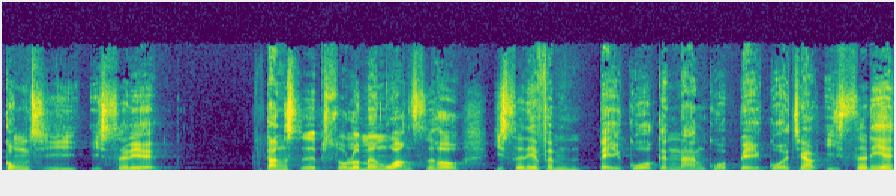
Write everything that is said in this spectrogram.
攻击以色列。当时所罗门王之后，以色列分北国跟南国，北国叫以色列，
